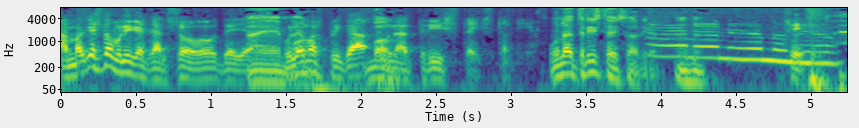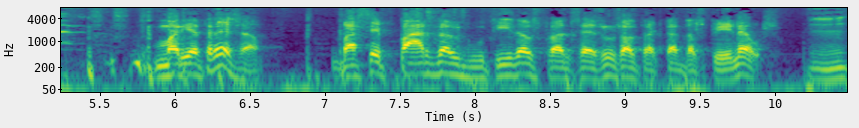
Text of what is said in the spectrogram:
Amb aquesta bonica cançó, deia, Eh, volem molt, explicar molt. una trista història. Una trista història. Mhm. Sí. Maria Teresa va ser part del botí dels francesos al Tractat dels Pirineus. Mm.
